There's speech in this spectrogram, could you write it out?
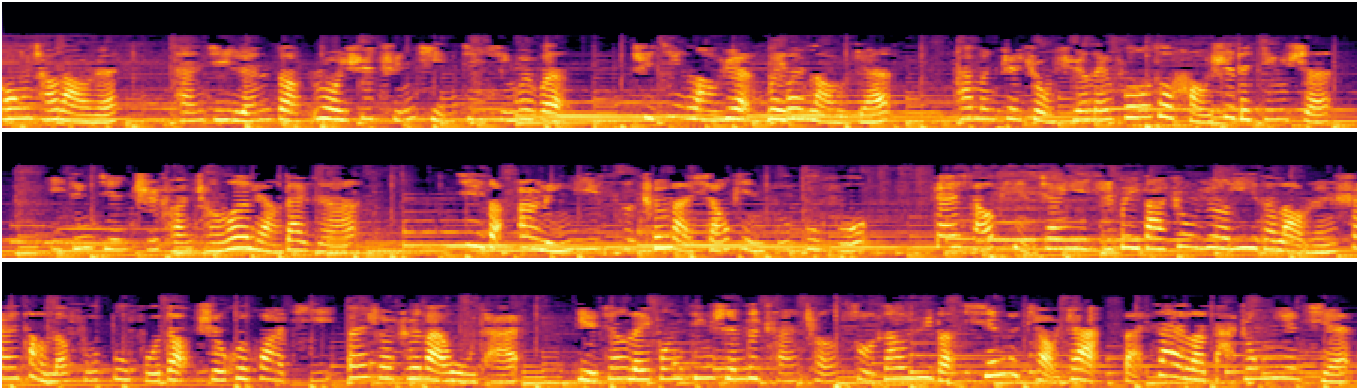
空巢老人。残疾人等弱势群体进行慰问，去敬老院慰问老人。他们这种学雷锋做好事的精神，已经坚持传承了两代人。记得二零一四春晚小品服不服？该小品将一直被大众热议的老人摔倒了服不服的社会话题搬上春晚舞台，也将雷锋精神的传承所遭遇的新的挑战摆在了大众面前。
